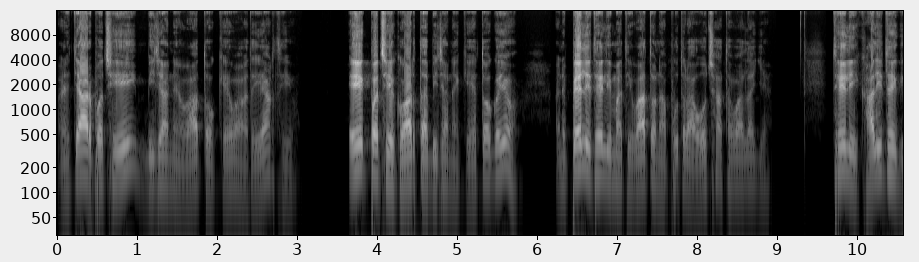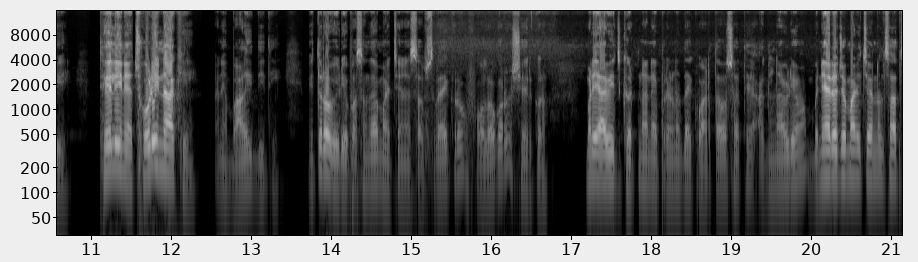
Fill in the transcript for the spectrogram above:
અને ત્યાર પછી બીજાને વાતો કહેવા તૈયાર થયો. એક પછી એક વાર્તા બીજાને કહેતો ગયો અને પહેલી થેલીમાંથી વાતોના પૂતળા ઓછા થવા લાગ્યા. થેલી ખાલી થઈ ગઈ. થેલીને છોડી નાખી અને બાળી દીધી. મિત્રો, વીડિયો પસંદ આવે મારી ચેનલ સબસ્ક્રાઈબ કરો, ફોલો કરો, શેર કરો. મળી આવી જ ઘટનાને પ્રેરણાદાયક વાર્તાઓ સાથે આગળના વિડીયોમાં. બન્યા રહેજો મારી ચેનલ સાથે.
